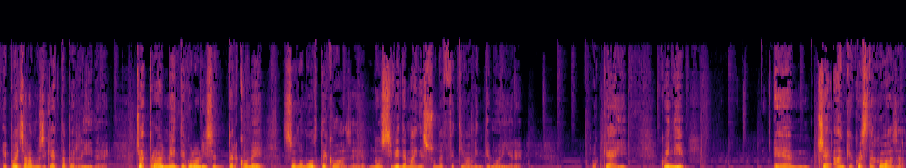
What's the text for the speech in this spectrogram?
e poi c'è la musichetta per ridere cioè, probabilmente quello lì, per come sono molte cose, non si vede mai nessuno effettivamente morire. Ok? Quindi ehm, c'è anche questa cosa.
